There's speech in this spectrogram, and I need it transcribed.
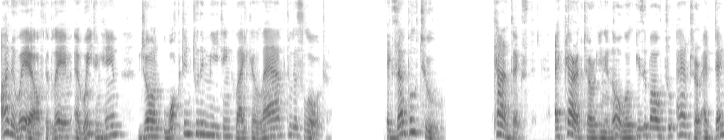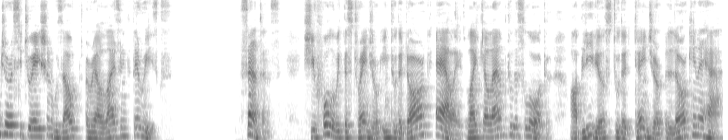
Unaware of the blame awaiting him, John walked into the meeting like a lamb to the slaughter. Example 2. Context. A character in a novel is about to enter a dangerous situation without realizing the risks. Sentence. She followed the stranger into the dark alley like a lamb to the slaughter, oblivious to the danger lurking ahead.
